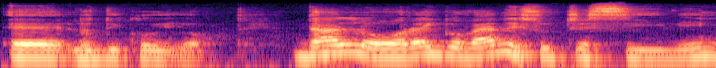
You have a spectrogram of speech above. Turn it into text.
eh, lo dico io. Da allora i governi successivi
